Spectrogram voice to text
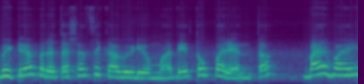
भेटूया परत अशाच एका व्हिडिओमध्ये तोपर्यंत बाय बाय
